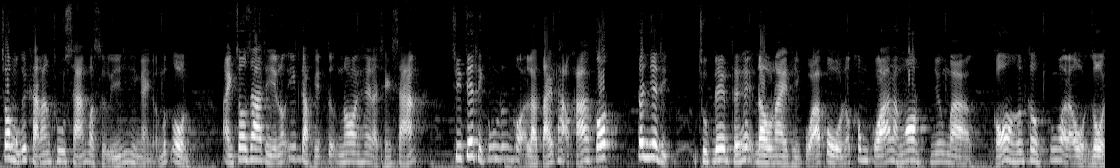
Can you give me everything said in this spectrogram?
cho một cái khả năng thu sáng và xử lý hình ảnh ở mức ổn ảnh cho ra thì nó ít gặp hiện tượng noi hay là tránh sáng. Chi tiết thì cũng gọi là tái tạo khá là tốt. Tất nhiên thì chụp đêm thế hệ đầu này thì của Apple nó không quá là ngon, nhưng mà có hơn không cũng gọi là ổn rồi.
